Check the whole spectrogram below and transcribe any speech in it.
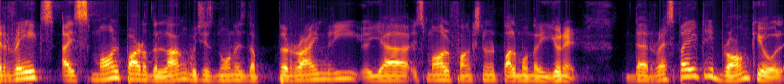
aerates a small part of the lung which is known as the primary yeah, small functional pulmonary unit The respiratory bronchiole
